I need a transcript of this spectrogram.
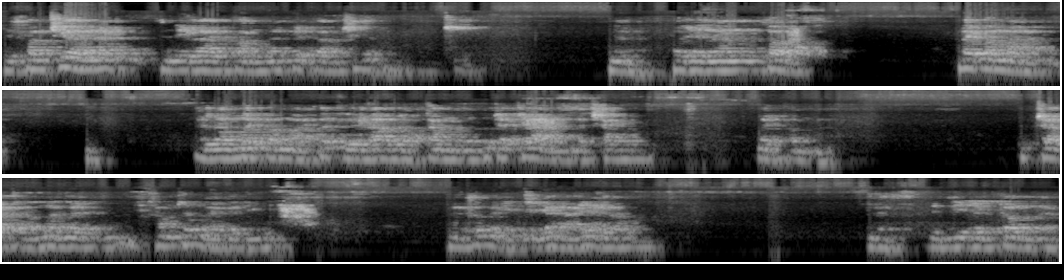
มีความเชื่อนะอันนี้รายความนั้นเป็นความเชื่อนะเพราะฉะนั้นก็ไม่ประมาท เราไม่ประมาทก็คือเราเอาหลักธรรมของพุทธเจ้ามาใช้ไม่ประมาทพุทธเจ้าสอนว่าไม่ทำสักหน่อยก็ดีมันก็ไม่ได้เสียหายอะไรเราเนี่ยยินดีเป็นต้นนะ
